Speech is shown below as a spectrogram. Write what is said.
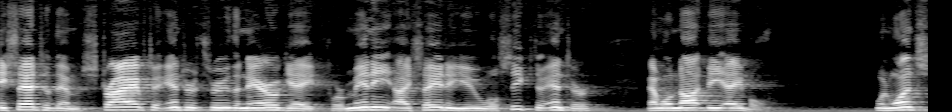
he said to them, Strive to enter through the narrow gate, for many, I say to you, will seek to enter and will not be able. When once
